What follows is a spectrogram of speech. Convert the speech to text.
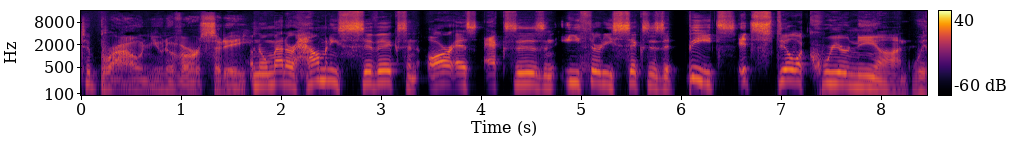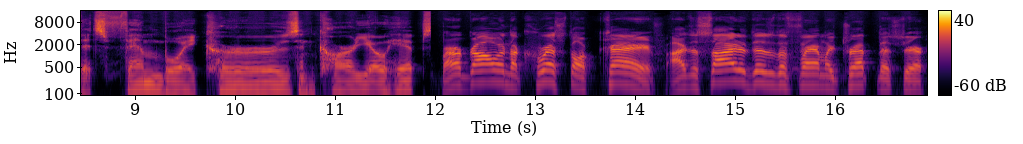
to Brown University. No matter how many Civics and RSXs and E36s it beats, it's still a queer neon with its femboy curves and cardio hips. We're going to Crystal Cave. I decided this is the family trip this year,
